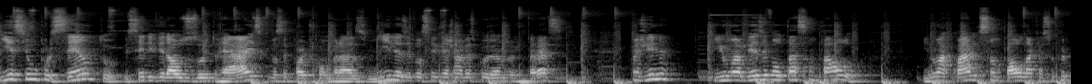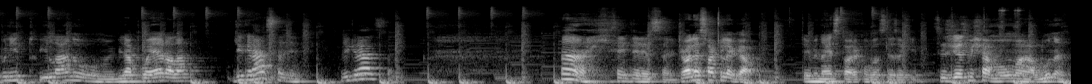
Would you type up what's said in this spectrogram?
E esse 1%, se ele virar os 18 reais, que você pode comprar as milhas e você viajar uma vez por ano, não interessa? Imagina, ir uma vez e voltar a São Paulo. E no aquário de São Paulo lá, que é super bonito. E lá no, no Ibirapuera lá. De graça, gente. De graça. Ah, isso é interessante. Olha só que legal. Terminar a história com vocês aqui. Esses dias me chamou uma aluna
